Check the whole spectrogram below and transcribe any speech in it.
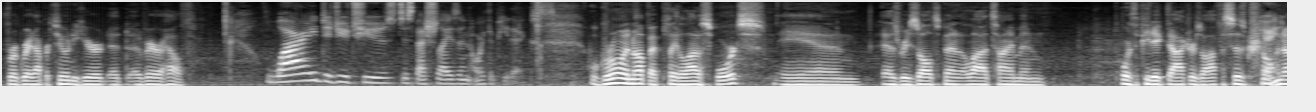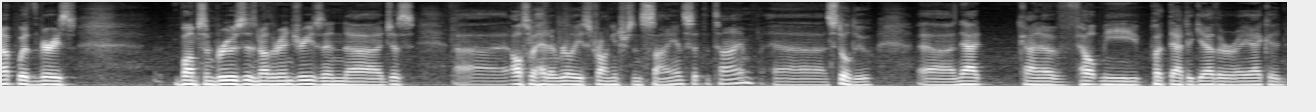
for a great opportunity here at, at Avera Health. Why did you choose to specialize in orthopedics? Well, growing up, I played a lot of sports, and as a result, spent a lot of time in orthopedic doctors' offices growing Okay. up with various bumps and bruises and other injuries, and uh, just uh, also had a really strong interest in science at the time, uh, still do, uh, and that kind of helped me put that together. I could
